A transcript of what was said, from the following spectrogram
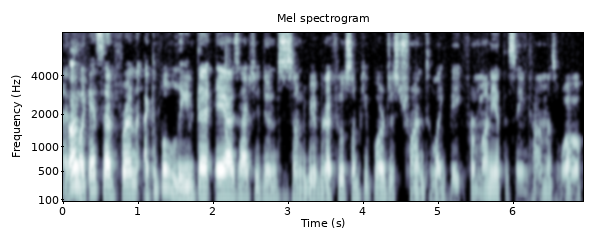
I, Uh, like I said, friend, I could believe that AI is actually doing this to some degree, but I feel some people are just trying to like bait for money at the same time as well.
